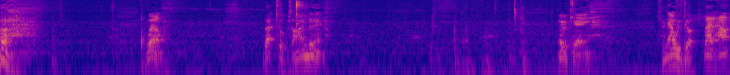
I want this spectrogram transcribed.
well, that took time, didn't it? Okay, so now we've got that out.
